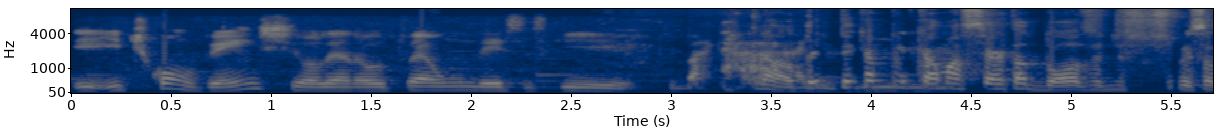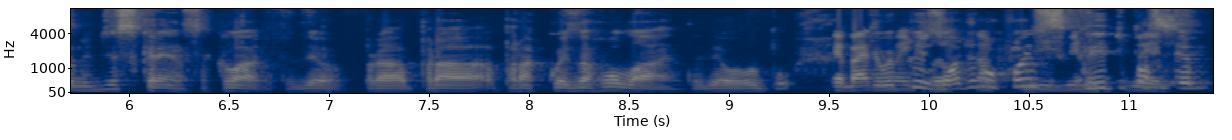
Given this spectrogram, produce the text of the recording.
E, e, te convence, Olena, ou tu é um desses que, que Não, tem, tem, que aplicar uma certa dose de suspensão de descrença, claro, entendeu? Pra, pra, pra coisa rolar, entendeu? É Porque o episódio não foi escrito para ser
